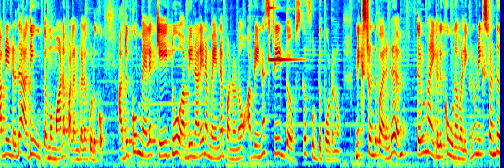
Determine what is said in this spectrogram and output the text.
அப்படின்றது அதி உத்தமமான பலன்களை கொடுக்கும். அதுக்கும் மேலே கே டூ அப்படின்னாலே நம்ம என்ன பண்ணணும் அப்படின்னா ஸ்ட்ரீட் டாக்ஸ்க்கு ஃபுட்டு போடணும். நெக்ஸ்ட் வந்து பாருங்கள் தெருநாய்களுக்கு உணவளிக்கணும். நெக்ஸ்ட் வந்து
